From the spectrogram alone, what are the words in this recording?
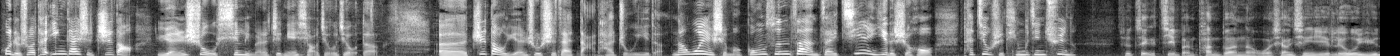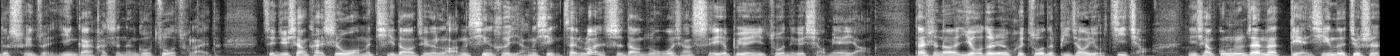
或者说他应该是知道袁术心里面的这点小九九的，呃，知道袁术是在打他主意的。那为什么公孙瓒在建议的时候，他就是听不进去呢？就这个基本判断呢，我相信以刘瑜的水准，应该还是能够做出来的。这就像开始我们提到这个狼性和阳性，在乱世当中，我想谁也不愿意做那个小绵羊。但是呢，有的人会做的比较有技巧。你像公孙瓒呢，典型的就是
